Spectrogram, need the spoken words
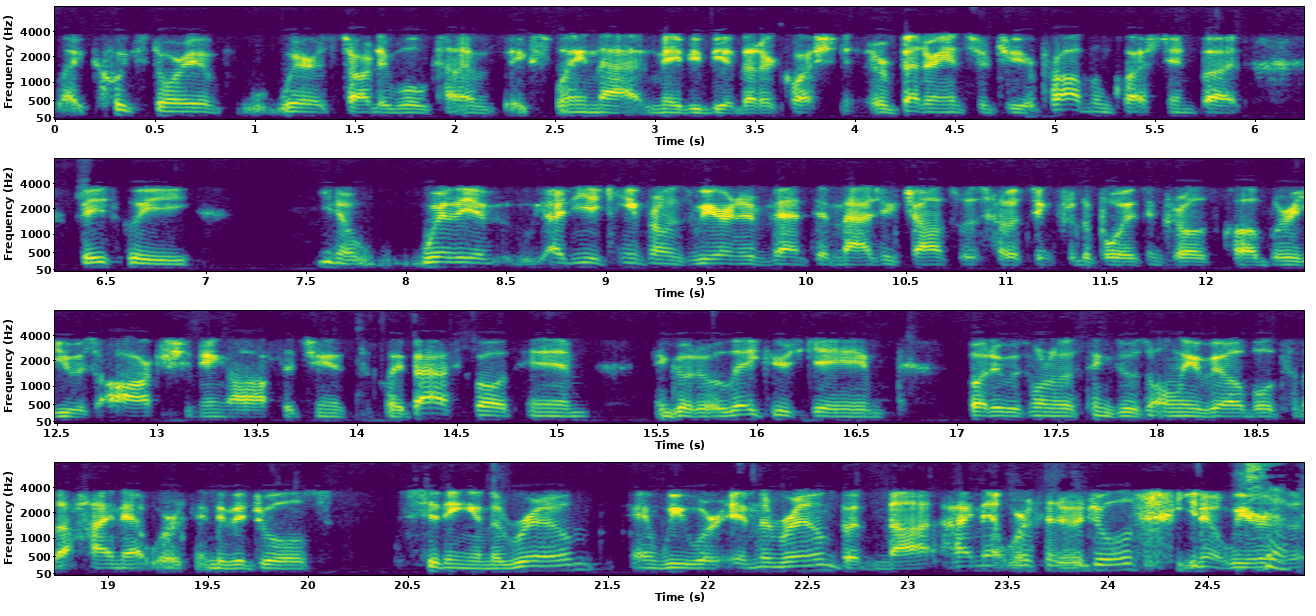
like quick story of where it started will kind of explain that and maybe be a better question or better answer to your problem question. But basically, you know, where the idea came from is we were at an event that Magic Johnson was hosting for the Boys and Girls Club where he was auctioning off the chance to play basketball with him and go to a Lakers game. But it was one of those things that was only available to the high net worth individuals sitting in the room, and we were in the room, but not high net worth individuals. You know, we were.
